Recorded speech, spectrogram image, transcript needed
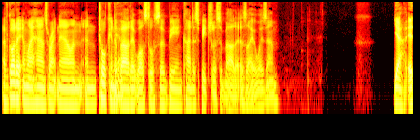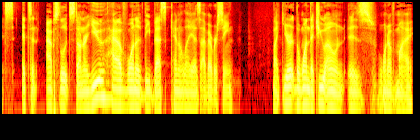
I've got it in my hands right now and, and talking yeah. about it whilst also being kind of speechless about it as I always am. Yeah, it's it's an absolute stunner. You have one of the best Kanileas I've ever seen. Like you're the one that you own is one of my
